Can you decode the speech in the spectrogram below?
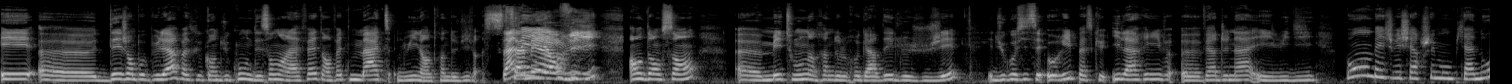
et euh, des gens populaires parce que quand du coup on descend dans la fête en fait Matt lui il est en train de vivre sa, Sa meilleure, meilleure vie, vie. en dansant euh, mais tout le monde est en train de le regarder et de le juger et du coup aussi c'est horrible parce qu'il arrive euh, vers Jenna et il lui dit bon ben je vais chercher mon piano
